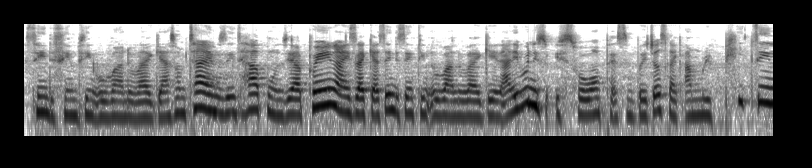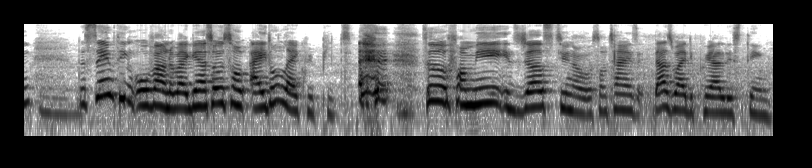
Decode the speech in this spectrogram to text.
saying the same thing over and over again. Sometimes it happens. You are praying and it's like you're saying the same thing over and over again. And even if it's for one person, but it's just like I'm repeating mm. the same thing over and over again. So, so I don't like repeat. so for me, it's just, you know, sometimes that's why the prayer list thing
